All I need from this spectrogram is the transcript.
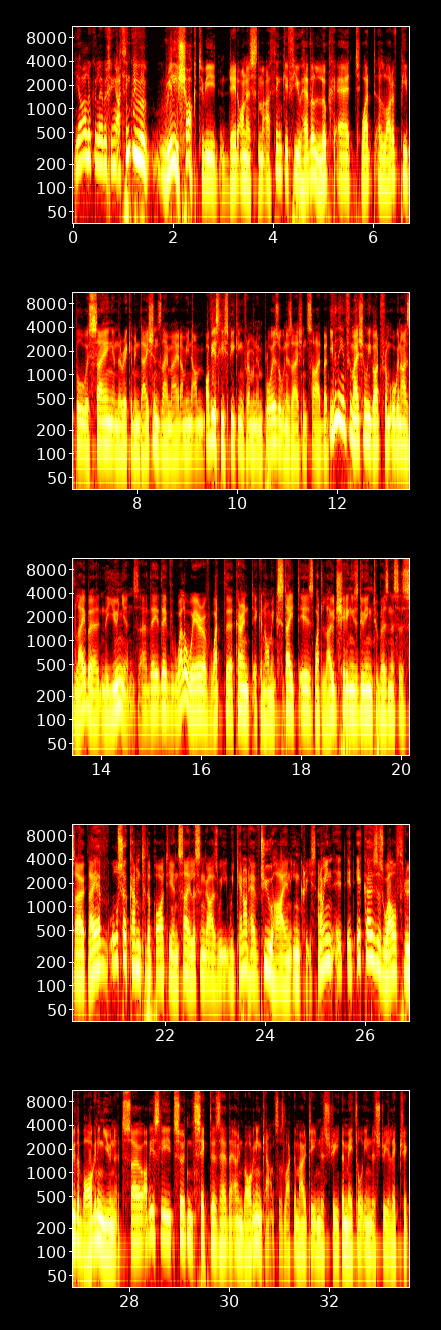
Yeah, look. I think we were really shocked, to be dead honest. I think if you have a look at what a lot of people were saying and the recommendations they made, I mean, I'm obviously speaking from an employers' organization side, but even the information we got from organized labor and the unions, uh, they, they're well aware of what the current economic state is, what load shedding is doing to businesses. So they have also come to the party and say, listen, guys, we, we cannot have too high an increase. And I mean, it, it echoes as well through the bargaining units. So obviously, certain sectors have their own bargaining councils, like the motor industry, the metal industry, electric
